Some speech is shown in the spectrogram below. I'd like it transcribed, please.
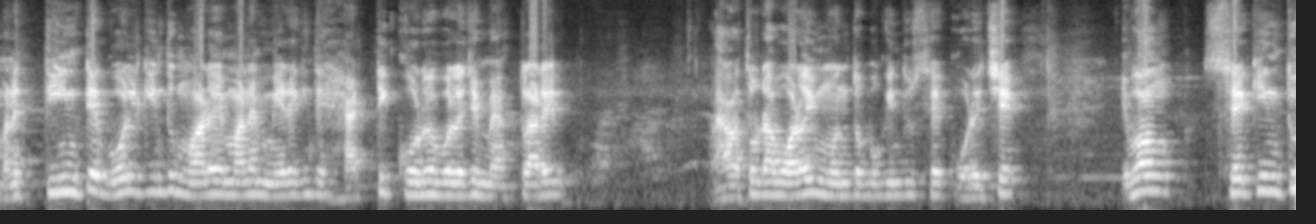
মানে তিনটে গোল কিন্তু মারবে মানে মেরে কিন্তু হ্যাট্রিক করবে বলেছে ম্যাকলারেন। এতটা বড়ই মন্তব্য কিন্তু সে করেছে। এবং সে কিন্তু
